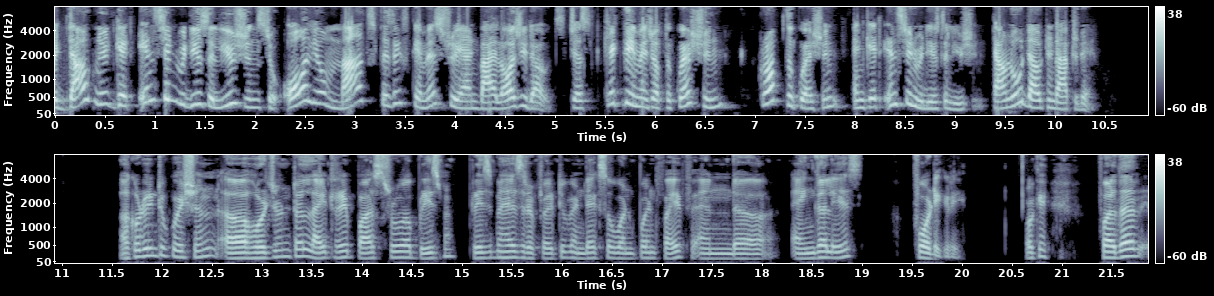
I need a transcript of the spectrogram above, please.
With Doubtnut, get instant video solutions to all your maths, physics, chemistry, and biology doubts. Just click the image of the question, crop the question, and get instant video solution. Download Doubtnut app today. According to question, a horizontal light ray passed through a prism. Prism has refractive index of 1.5 and uh, angle is 4 degree. Okay. Further,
